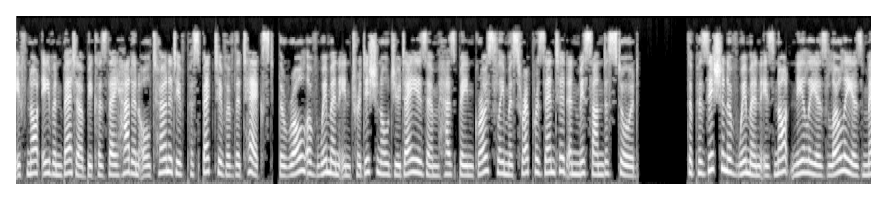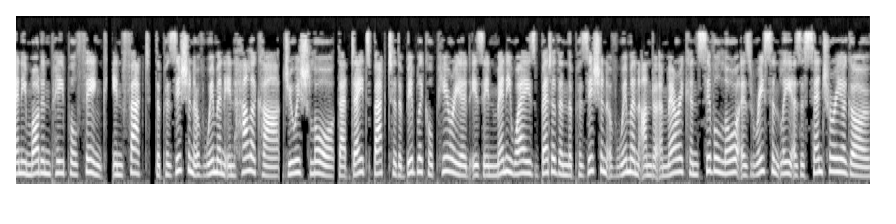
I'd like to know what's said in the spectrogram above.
if not even better because they had an alternative perspective of the text. The role of women in traditional Judaism has been grossly misrepresented and misunderstood. The position of women is not nearly as lowly as many modern people think. In fact, the position of women in halakha Jewish law that dates back to the biblical period is in many ways better than the position of women under American civil law as recently as a century ago.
